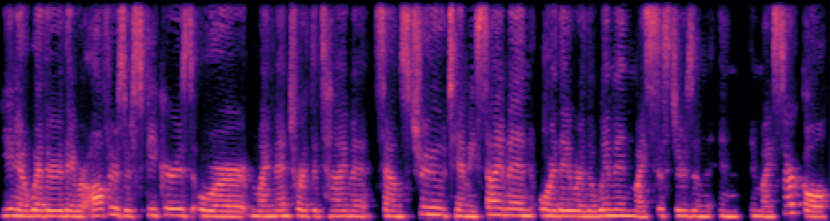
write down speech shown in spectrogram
you know whether they were authors or speakers or my mentor at the time it sounds true Tami Simon or they were the women my sisters in, in, in my circle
